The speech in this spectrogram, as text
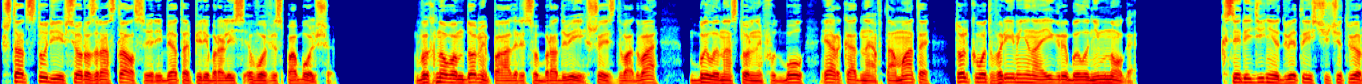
Штат студии все разрастался, и ребята перебрались в офис побольше. В их новом доме по адресу Бродвей 622 был и настольный футбол, и аркадные автоматы, только вот времени на игры было немного. К середине 2004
